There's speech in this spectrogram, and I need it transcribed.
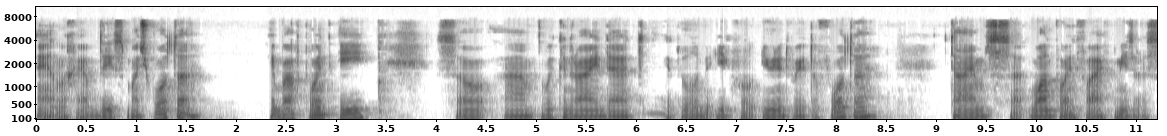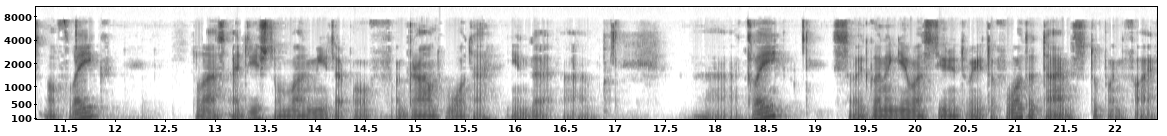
and we have this much water above point A. So um, we can write that it will be equal unit weight of water times uh, 1.5 meters of lake plus additional 1 meter of groundwater in the uh, uh, clay. So it's going to give us unit weight of water times 2.5.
